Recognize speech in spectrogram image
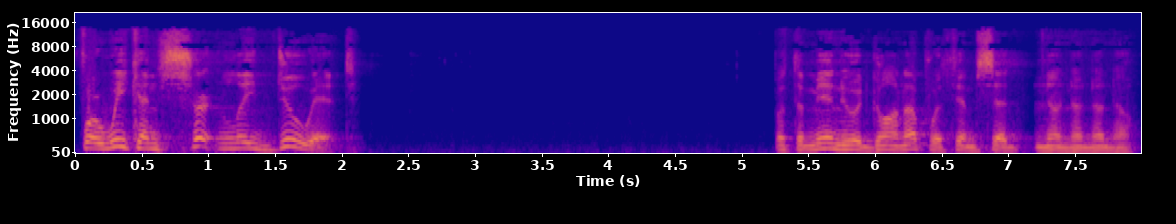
for we can certainly do it. But the men who had gone up with him said, No, no, no, no.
